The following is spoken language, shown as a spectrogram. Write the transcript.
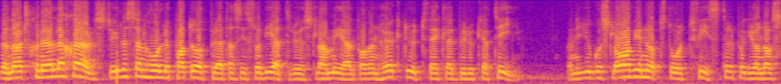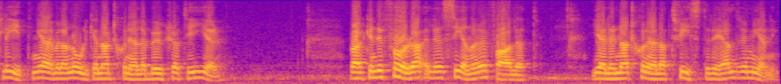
Den nationella självstyrelsen håller på att upprättas i Sovjetryssland med hjälp av en högt utvecklad byråkrati. Men i Jugoslavien uppstår tvister på grund av slitningar mellan olika nationella byråkratier. Varken det förra eller det senare fallet gäller nationella tvister i äldre mening.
